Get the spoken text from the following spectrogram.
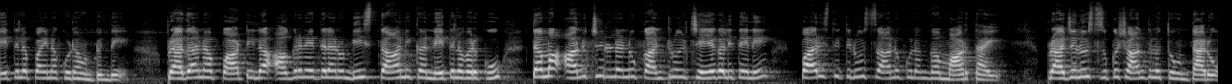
నేతలపైన కూడా ఉంటుంది. ప్రధాన పార్టీల అగ్రనేతల నుండి స్థానిక నేతల వరకు తమ అనుచరులను కంట్రోల్ చేయగలిగితేనే పరిస్థితులు సానుకూలంగా మారుతాయి. ప్రజలు సుఖశాంతులతో ఉంటారు.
